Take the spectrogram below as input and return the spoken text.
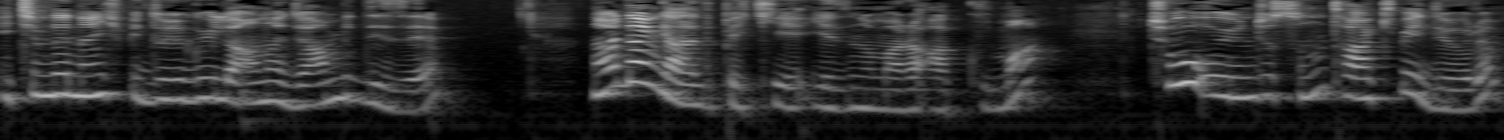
içimde naif bir duyguyla anacağım bir dizi. Nereden geldi peki 7 numara aklıma? Çoğu oyuncusunu takip ediyorum.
